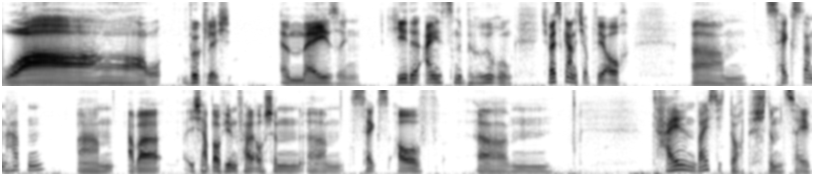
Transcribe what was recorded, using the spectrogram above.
Wow. Wirklich amazing. Jede einzelne Berührung. Ich weiß gar nicht, ob wir auch ähm, Sex dann hatten, ähm, aber ich habe auf jeden Fall auch schon ähm, Sex auf ähm, Teilen, weiß ich doch bestimmt safe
